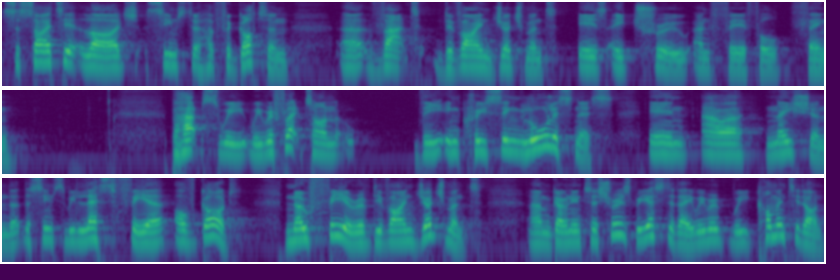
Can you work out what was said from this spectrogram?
society at large seems to have forgotten uh, that divine judgment is a true and fearful thing. Perhaps we, we reflect on the increasing lawlessness in our nation, that there seems to be less fear of God, no fear of divine judgment. Um, going into Shrewsbury yesterday, we, re- we commented on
